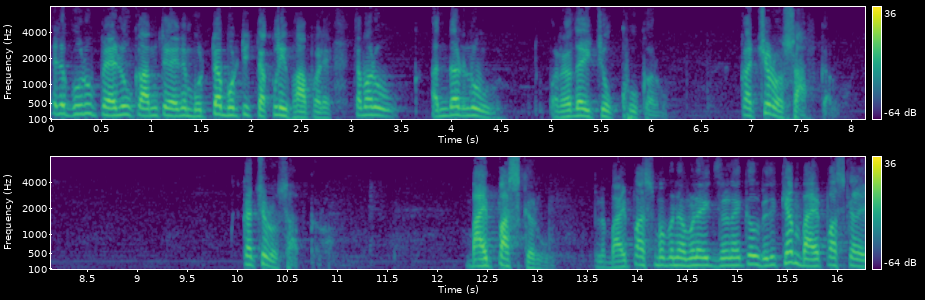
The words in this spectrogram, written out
એટલે ગુરુ પહેલું કામ તો એને મોટા મોટી તકલીફ આ તમારું અંદરનું હૃદય ચોખ્ખું કરવું કચરો સાફ કરવો કચરો સાફ કરો. બાયપાસ કરવું એટલે બાયપાસમાં મને હમણાં એક જણાએ કહ્યું બધું કેમ બાયપાસ કરે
